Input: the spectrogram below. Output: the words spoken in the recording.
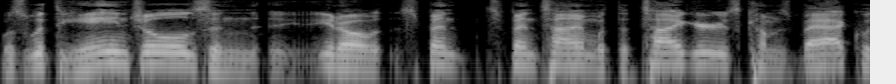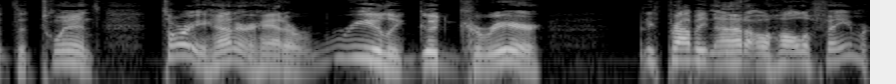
was with the Angels, and you know, spent spent time with the Tigers. Comes back with the Twins. Torii Hunter had a really good career, but he's probably not a Hall of Famer.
